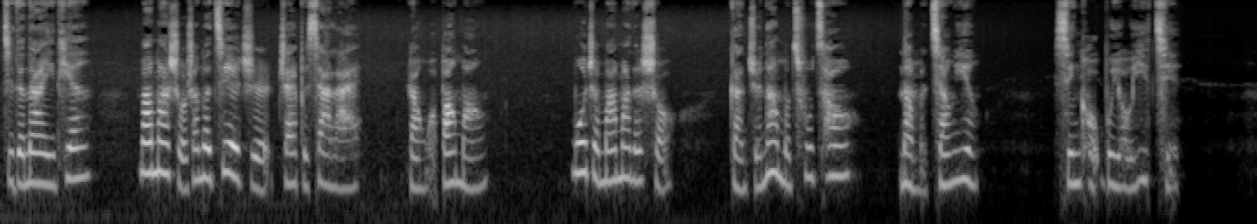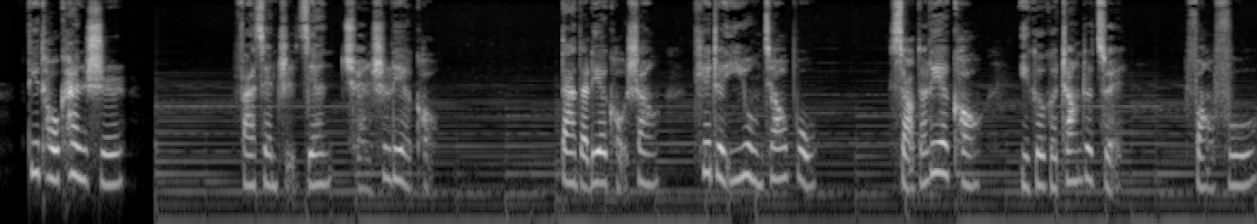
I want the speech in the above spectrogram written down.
记得那一天，妈妈手上的戒指摘不下来，让我帮忙，摸着妈妈的手，感觉那么粗糙，那么僵硬，心口不由一紧。低头看时，发现指尖全是裂口。大的裂口上贴着医用胶布，小的裂口一个个张着嘴，仿佛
